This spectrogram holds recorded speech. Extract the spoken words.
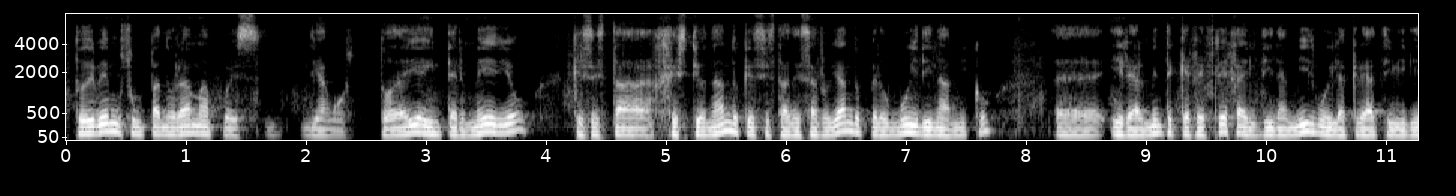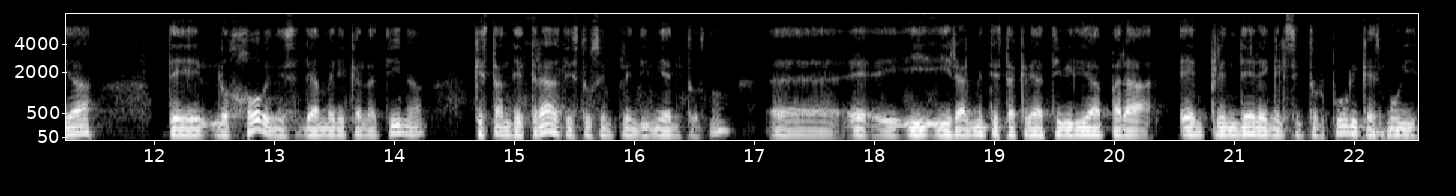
Entonces vemos un panorama, pues, digamos, todavía intermedio, que se está gestionando, que se está desarrollando, pero muy dinámico eh, y realmente que refleja el dinamismo y la creatividad de los jóvenes de América Latina que están detrás de estos emprendimientos, ¿no? Eh, eh, y, realmente esta creatividad para emprender en el sector público es muy,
